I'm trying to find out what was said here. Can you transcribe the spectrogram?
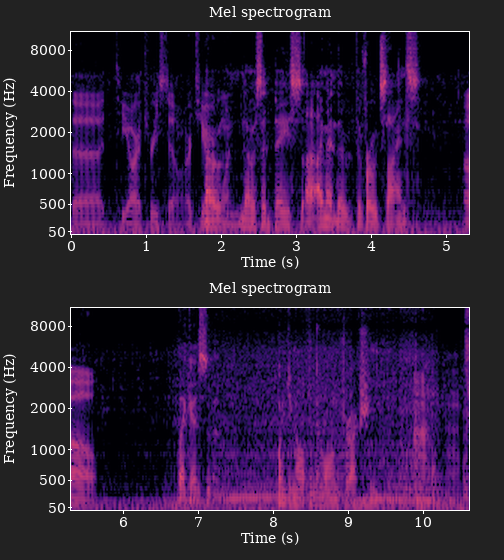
the TR3 still, or No, TR1. no, no, it said base. Uh, I meant the, the road signs. Oh, Like as pointing off in the wrong direction. I don't know.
